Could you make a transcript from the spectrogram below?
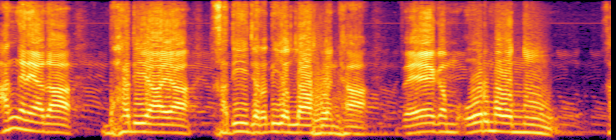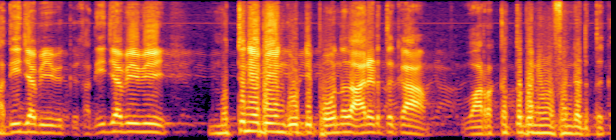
അങ്ങനെ അതാ ഭാതിയായ ഖദീജ റതി അൻഹ വേഗം ഓർമ്മ വന്നു. ഖദീജ ബീവിക്ക് ഖദീജ ബീവി മുത്തുനബിയും കൂട്ടി പോകുന്നത് ആരെടുത്തുക്ക? വറക്കത്ത് ബനൂഫിന്റെ അടുത്തുക്ക.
